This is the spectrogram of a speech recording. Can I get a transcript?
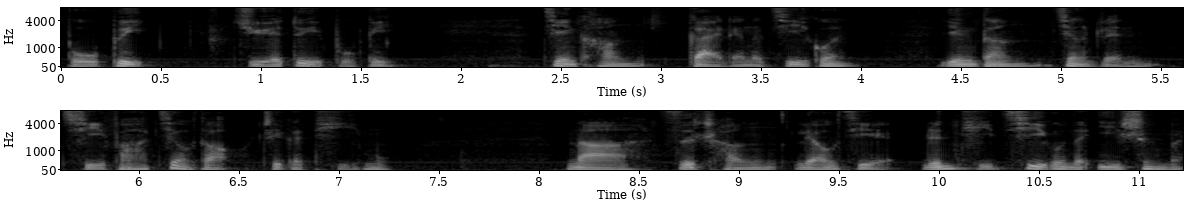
不必，绝对不必。健康改良的机关。应当将人启发教导这个题目。那自称了解人体器官的医生们，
